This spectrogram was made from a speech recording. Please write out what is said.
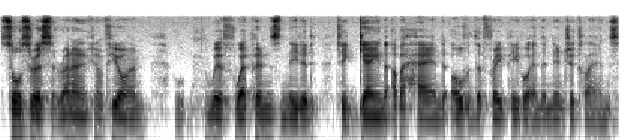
sorceress Rana Confuran, with weapons needed to gain the upper hand over the Free People and the Ninja clans,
